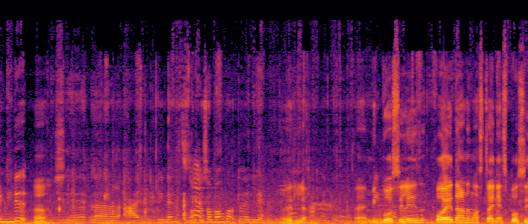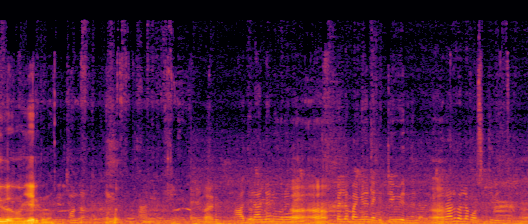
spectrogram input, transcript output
ഉണ്ട്. വരില്ലേ. ബിഗ് ബോസിൽ പോയതാണ് മസ്താനെ എക്സ്പോസ് ചെയ്തതെന്ന് വിചാരിക്കുന്നു. ഉണ്ട്. ആര്? ആദിലാന്റെ നൂറിന് ആ ആ. എല്ലാം ഭയങ്കര നെഗറ്റീവ് വരുന്നുണ്ട്. അവർ ഒരാൾ വല്ല പോസിറ്റീവ് വരുന്നു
